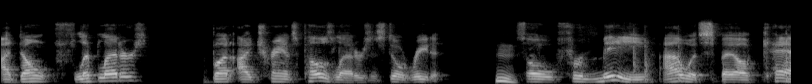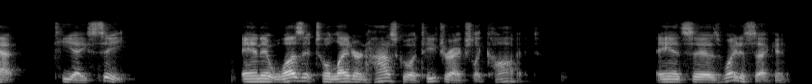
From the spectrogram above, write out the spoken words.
I don't flip letters, but I transpose letters and still read it. Hmm. So for me, I would spell cat T A C. And it wasn't till later in high school a teacher actually caught it and says, wait a second.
